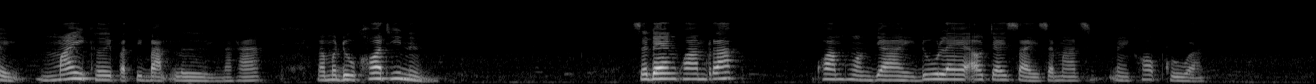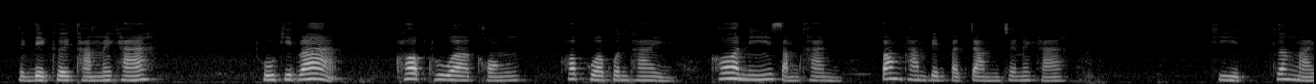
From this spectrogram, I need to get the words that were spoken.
ย ไม่เคยปฏิบัติเลยนะคะ เรามาดูข้อที่หนึ่งแสดงความรักความห่วงใยดูแลเอาใจใส่สมาชิกในครอบครัว เด็กๆเเคยทำไหมคะครูคิดว่า ครอบครัวของครอบครัวคนไทย ข้อนี้สำคัญต้องทำเป็นประจำใช่ไหมคะ ขีดเครื่องหมาย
